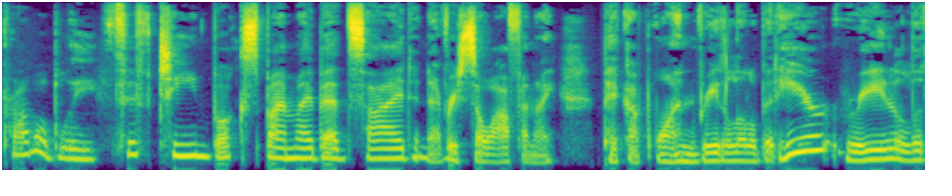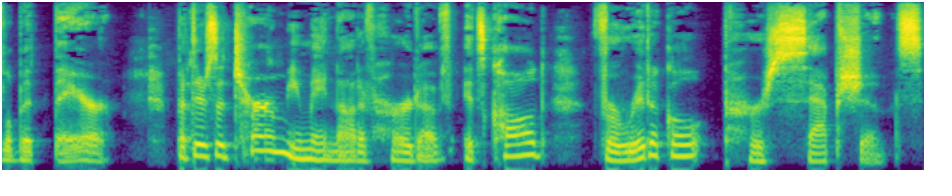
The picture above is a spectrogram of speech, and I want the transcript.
probably 15 books by my bedside, and every so often I pick up one, read a little bit here, read a little bit there. But there's a term you may not have heard of. It's called veridical perceptions.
